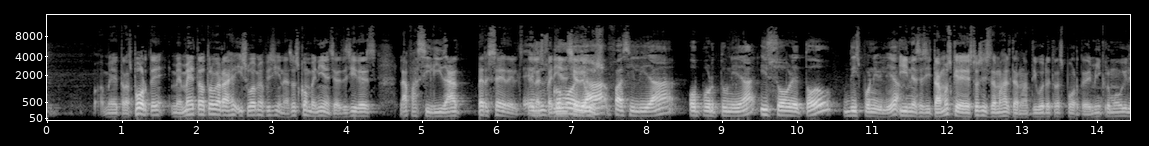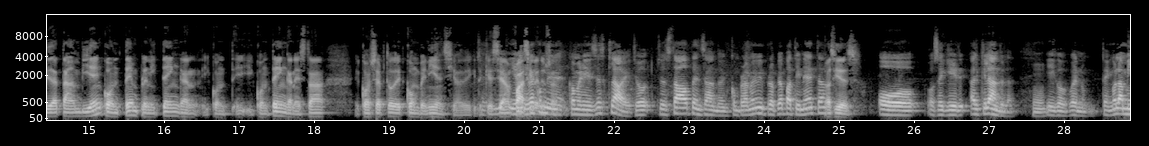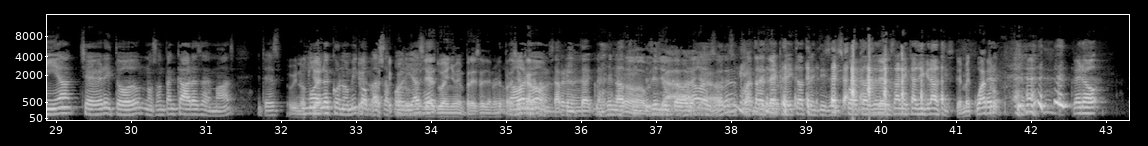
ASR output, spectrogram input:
me transporte, me meta a otro garaje y suba a mi oficina. Eso es conveniencia, es decir, es la facilidad per se de, la experiencia de uso. facilidad, oportunidad y sobre todo disponibilidad. Y necesitamos que estos sistemas alternativos de transporte, de micromovilidad, también contemplen y tengan y, y contengan esta el concepto de conveniencia, de, que sean fáciles de usar. Conveniencia es clave. Yo, yo estaba pensando en comprarme mi propia patineta. Así es. O, o seguir alquilándola. Mm. Y digo, bueno, tengo la mía, chévere y todo, no son tan caras además. Entonces, Uy, no un modelo quiero. económico Que no, es hasta que podría uno ya es ser... dueño de empresa ya no le No, parece no, caro. Esa pero- pinta, con ese, no, ya, ya. eso, eso tarjeta de crédito a 36 cuotas sale casi gratis. Deme cuatro. Pero, pero,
